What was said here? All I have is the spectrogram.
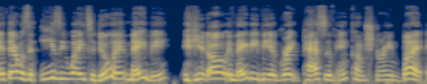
if there was an easy way to do it, maybe, you know, it maybe be a great passive income stream, but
